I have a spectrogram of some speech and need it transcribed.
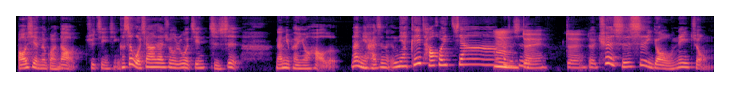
保险的管道去进行。可是我现在在说，如果今天只是男女朋友好了，那你还是你还可以逃回家啊，嗯、或者是对对对，确实是有那种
